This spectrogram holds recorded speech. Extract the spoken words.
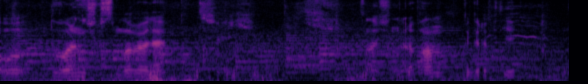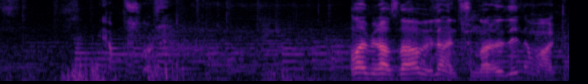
O duvarın iç kısmında böyle şey. Sana şunlara falan da grafiti yapmışlar. Valla biraz daha böyle hani şunlar öyle değil ama artık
